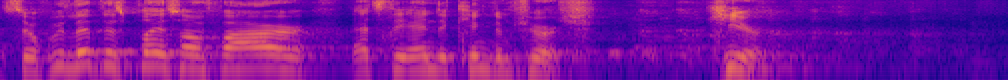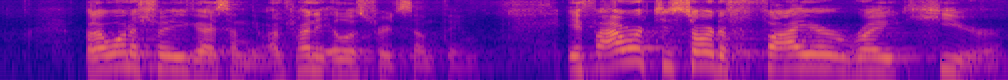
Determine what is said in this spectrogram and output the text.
so if we lit this place on fire, that's the end of Kingdom Church here. But I want to show you guys something. I'm trying to illustrate something. If I were to start a fire right here,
